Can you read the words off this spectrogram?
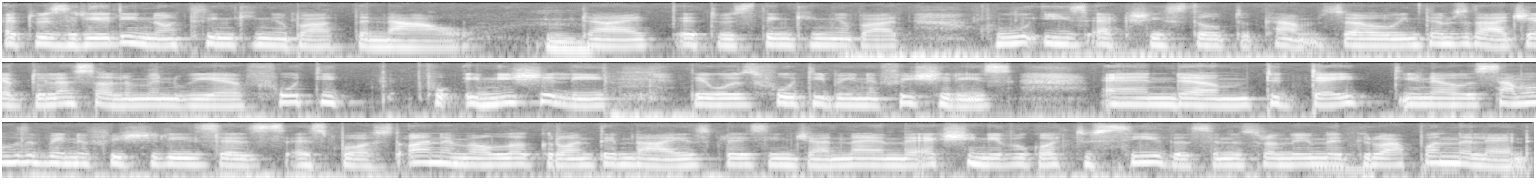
it was really not thinking about the now. Right, it was thinking about who is actually still to come. So, in terms of the Haji Abdullah Solomon, we have 40. For initially, there was 40 beneficiaries, and um, to date, you know, some of the beneficiaries has, has passed on, and Allah grant them the highest place in Jannah, and they actually never got to see this, and it's from them that grew up on the land.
